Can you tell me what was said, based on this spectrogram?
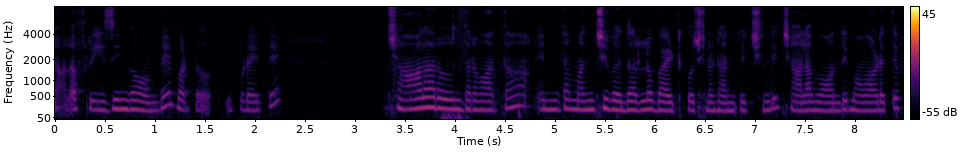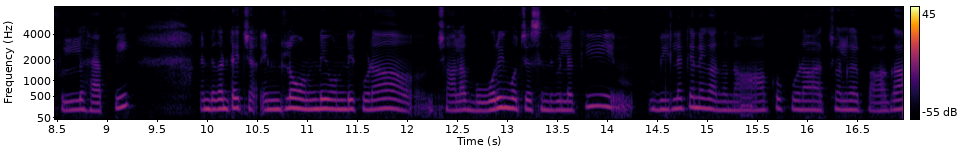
చాలా ఫ్రీజింగ్‌గా ఉండే. బట్ ఇప్పుడైతే చాలా రోజుల తర్వాత ఇంత మంచి వెదర్‌లో బయటకొచ్చినట్టు అనిపించింది చాలా బాగుంది మా వాడైతే ఫుల్ హ్యాపీ. ఎందుకంటే చ ఇంట్లో ఉండి ఉండి కూడా చాలా బోరింగ్ వచ్చేసింది వీళ్ళకి. వీళ్ళకనే కాదు నాకు కూడా యాక్చువల్‌గా బాగా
